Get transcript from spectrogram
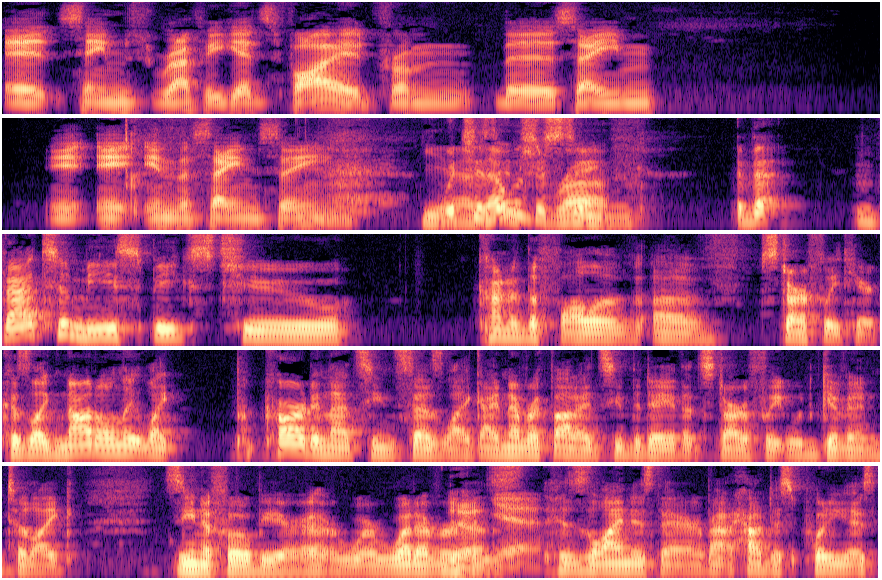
it seems Raffi gets fired from the same in, in the same scene. Yeah, which is that interesting. rough. That that to me speaks to kind of the fall of, of Starfleet here. Because like not only like Picard in that scene says like I never thought I'd see the day that Starfleet would give in to like xenophobia or, or whatever Yeah. his, Yeah. his line is there about how disappointed he is.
